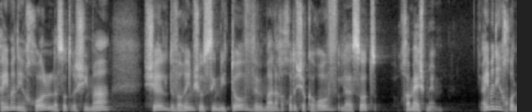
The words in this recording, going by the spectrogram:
האם אני יכול לעשות רשימה של דברים שעושים לי טוב ובמהלך החודש הקרוב לעשות חמש מהם? האם אני יכול?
